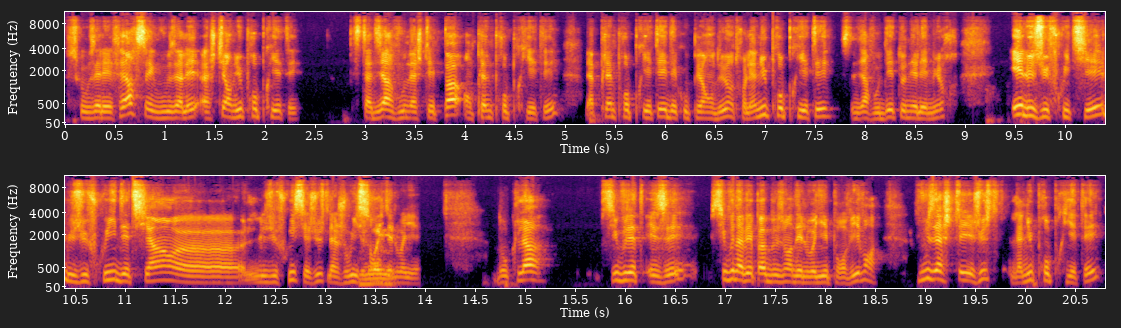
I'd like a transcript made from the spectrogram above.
ce que vous allez faire, c'est que vous allez acheter en nue propriété. C'est-à-dire que vous n'achetez pas en pleine propriété. La pleine propriété est découpée en deux entre la nue propriété, c'est-à-dire vous détenez les murs, et l'usufruitier. L'usufruit détient, euh, l'usufruit, c'est juste la jouissance des loyers. Donc là, si vous êtes aisé, si vous n'avez pas besoin des loyers pour vivre, vous achetez juste la nue propriété.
